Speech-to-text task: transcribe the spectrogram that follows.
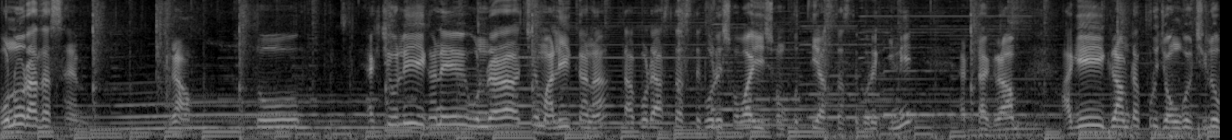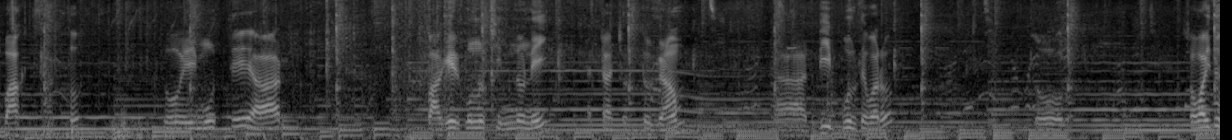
বন রাধা শ্যাম গ্রাম। তো অ্যাকচুয়ালি এখানে ওনারা হচ্ছে মালিকানা, তারপরে আস্তে আস্তে করে সবাই সম্পত্তি আস্তে আস্তে করে কিনে একটা গ্রাম। আগে এই গ্রামটা পুরো জঙ্গল ছিল, বাঘ থাকতো। তো এই মুহূর্তে আর বাঘের কোনো চিহ্ন নেই, একটা ছোট্ট গ্রাম। দ্বীপ বলতে পারো। তো সবাই তো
